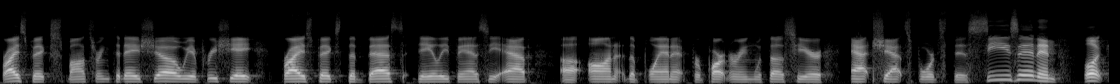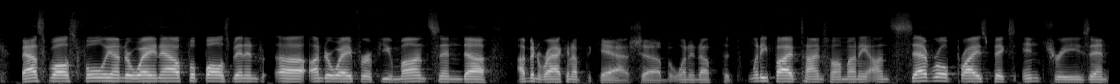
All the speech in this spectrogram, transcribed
Prize Picks sponsoring today's show. We appreciate Prize Picks, the best daily fantasy app uh, on the planet, for partnering with us here at Chat Sports this season. And look, basketball's fully underway now. Football's been in, uh, underway for a few months, and uh, I've been racking up the cash, uh, but went it up to 25 times my money on several Prize Picks entries, and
